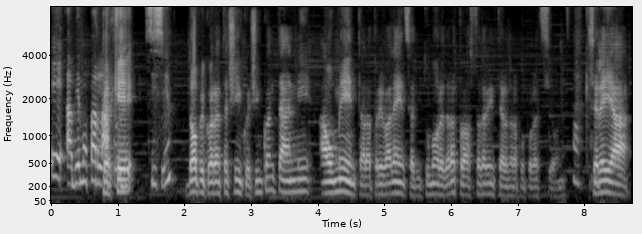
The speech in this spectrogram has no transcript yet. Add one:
E abbiamo parlato Perché di... sì, sì. dopo i 45-50 anni aumenta la prevalenza di tumore della prostata all'interno della popolazione. Okay. Se lei ha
